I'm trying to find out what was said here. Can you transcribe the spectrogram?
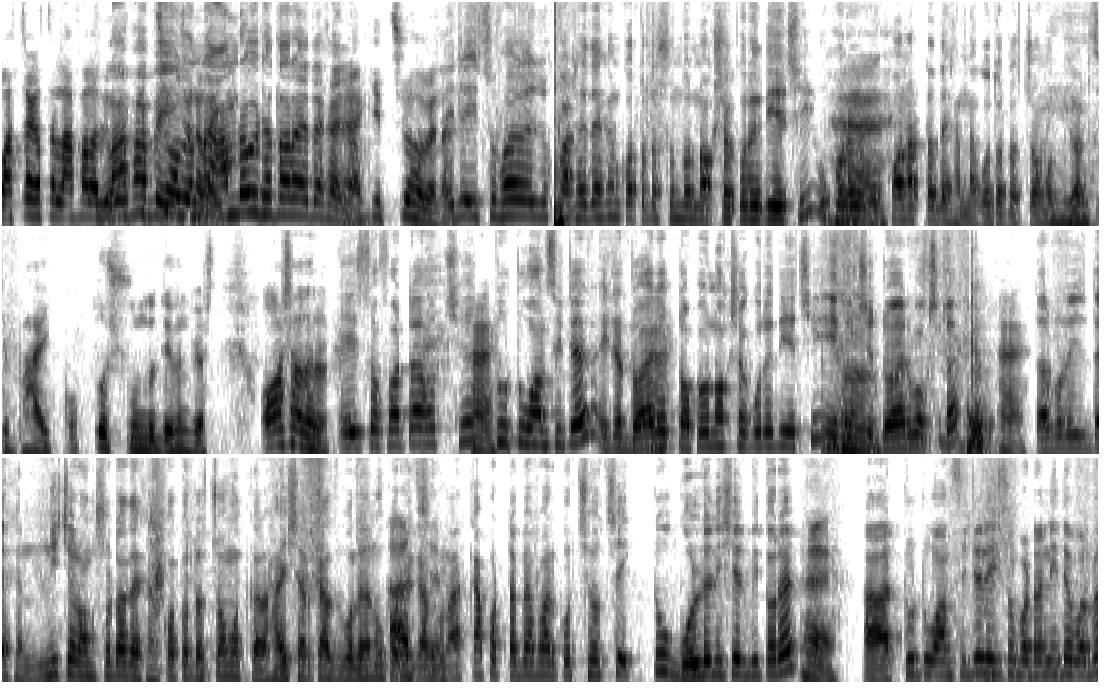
বাচ্চা কাচ্চা লাফালাফি না আমরা ওইটা দাঁড়ায় দেখাইলাম হ্যাঁ, কিচ্ছু হবে না। এই যে এই সোফা কাঠে দেখেন কতটা সুন্দর নকশা করে দিয়েছি। উপরে হ্যাঁ। কর্নারটা দেখেন না কতটা চমৎকার। এই যে ভাই কত সুন্দর দেখুন ভিউয়ার্স অসাধারণ। এই সোফাটা হচ্ছে হ্যাঁ। টু টু ওয়ান সিটের এটা ড্রয়ারের টপেও নকশা করে দিয়েছি। এই হচ্ছে ড্রয়ার বক্সটা হ্যাঁ। তারপরে এই যে দেখেন নিচের অংশটা দেখেন কতটা চমৎকার। হাইসার কাজ বলেন উপরের কাজ আচ্ছা। বলেন আর কাপড়টা ব্যবহার করছে হচ্ছে একটু গোল্ডেন ইসের ভিতরে হ্যাঁ আর টু টু ওয়ান সিটের এই সোফাটা নিতে পারবে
